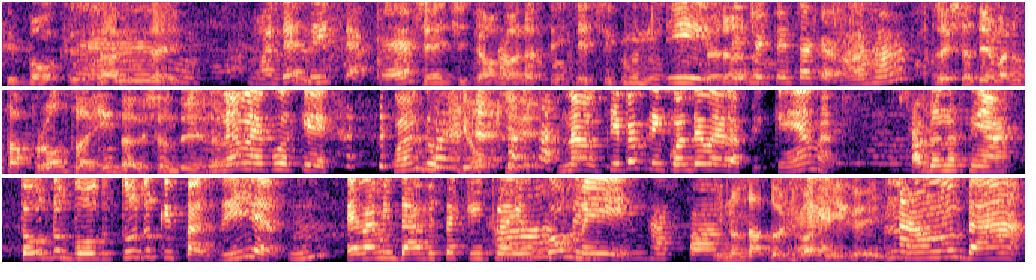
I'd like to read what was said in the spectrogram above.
que bom que você sabe isso aí. Uma delícia. É? Gente, então agora bom. 35 minutos Isso, esperando. 180 graus. Aham. Alexandrina, mas não tá pronto ainda, Alexandrina. Não, é porque quando. Porque o quê? Não, tipo assim, quando eu era pequena, a dona assim, a, todo bolo, tudo que fazia, ela me dava isso aqui pra eu Hum? Ah, comer. Sim, sim, raspado. E não dá dor de barriga, é isso? Não, não dá.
